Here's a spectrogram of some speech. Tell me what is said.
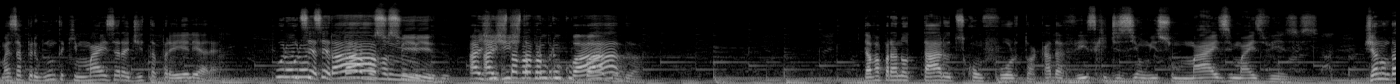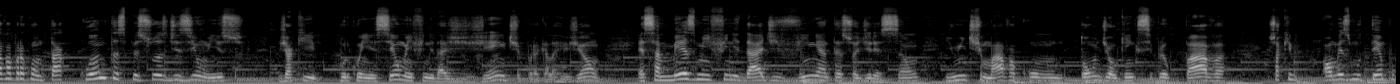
Mas a pergunta que mais era dita para ele era: Por onde, você estava sumido? A gente estava preocupado. Dava para notar o desconforto a cada vez que diziam isso mais e mais vezes. Já não dava para contar quantas pessoas diziam isso, já que, por conhecer uma infinidade de gente por aquela região, essa mesma infinidade vinha até sua direção e o intimava com o tom de alguém que se preocupava, só que ao mesmo tempo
